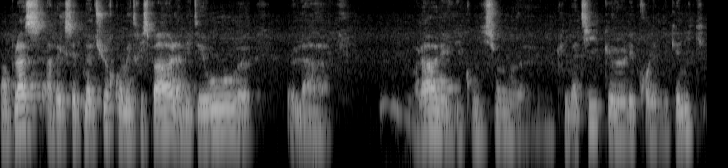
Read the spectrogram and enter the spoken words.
en place avec cette nature qu'on maîtrise pas, la météo, euh, la, voilà, les, conditions euh, climatiques, les problèmes mécaniques,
